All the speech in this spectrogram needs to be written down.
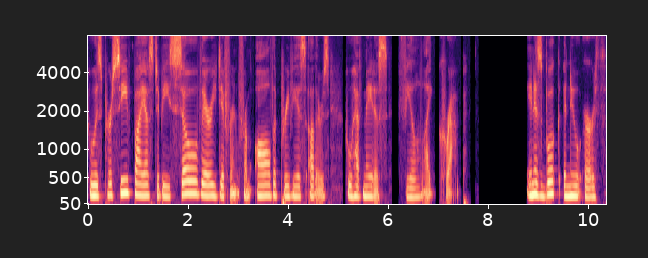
who is perceived by us to be so very different from all the previous others who have made us feel like crap. In his book, A New Earth,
